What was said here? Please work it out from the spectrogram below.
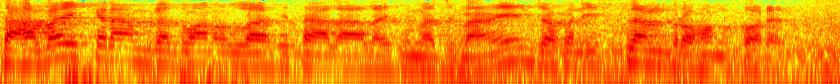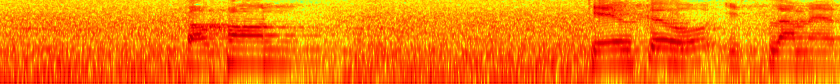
সাহাবাই কেরাম রাদওয়ানুল্লাহ তালা আলহিম আজমাইন যখন ইসলাম গ্রহণ করেন তখন কেউ কেউ ইসলামের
